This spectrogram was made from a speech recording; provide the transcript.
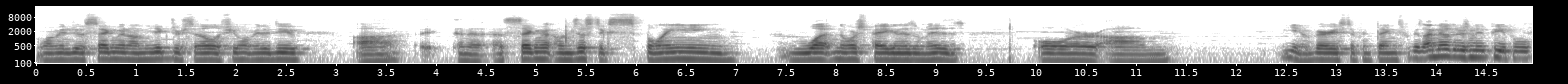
want me to do a segment on Yggdrasil, if you want me to do uh, a, a segment on just explaining what Norse paganism is, or um, you know various different things, because I know there's new people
